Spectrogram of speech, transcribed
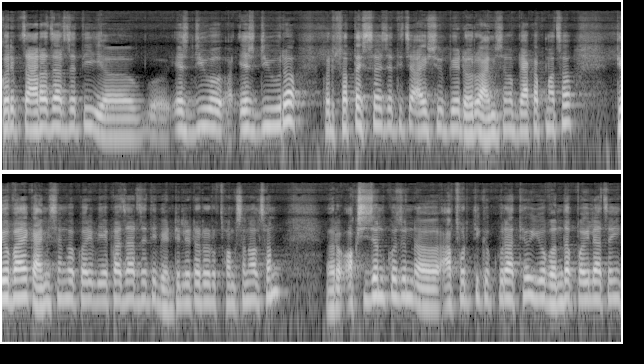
करिब चार हजार जति एसडिओ एसडियु र करिब सत्ताइस सय जति चाहिँ आइसियु बेडहरू हामीसँग ब्याकअपमा छ। त्यो बाहेक हामीसँग करिब एक हजार जति भेन्टिलेटरहरू फङ्सनल छन् र अक्सिजनको जुन आपूर्तिको कुरा थियो योभन्दा पहिला चाहिँ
